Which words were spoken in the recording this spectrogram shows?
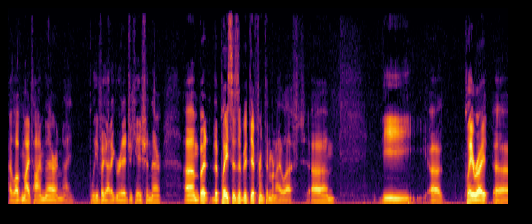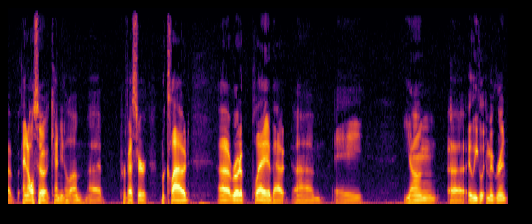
I loved my time there, and I believe I got a great education there. Um, but the place is a bit different than when I left. Um, the uh, playwright uh, and also a Kenyon alum, uh, Professor McLeod, uh, wrote a play about um, a young uh, illegal immigrant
